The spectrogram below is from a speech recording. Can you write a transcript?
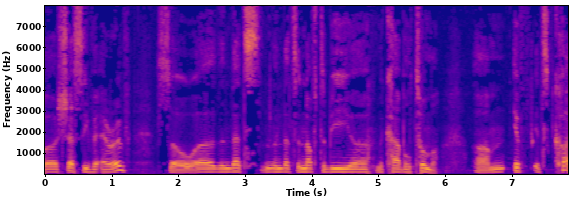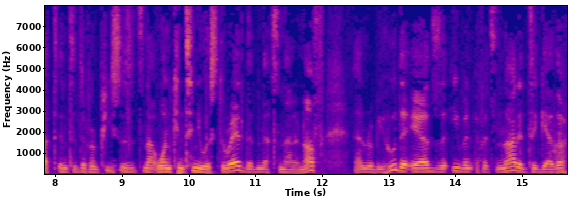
uh, Shesi ve'erev, so uh, then that's then that's enough to be uh, Mekabel Tumah. Um, if it's cut into different pieces, it's not one continuous thread, then that's not enough. And Rabbi Huda adds that even if it's knotted together,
